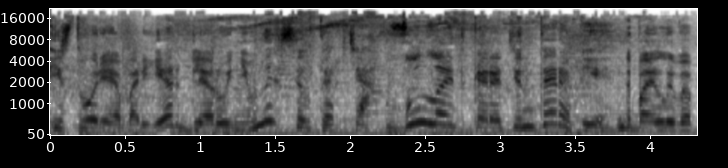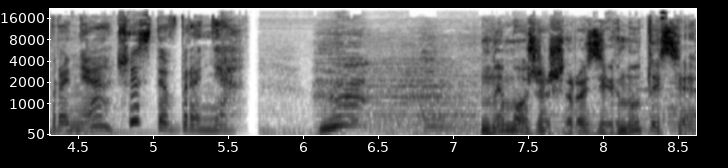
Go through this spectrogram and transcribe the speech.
і створює бар'єр для руйнівних сил. Wool Light Keratin Therapy – дбайливе прання, чисте вбрання. Не можеш розігнутися?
